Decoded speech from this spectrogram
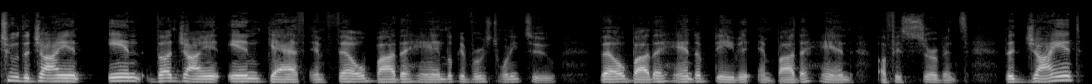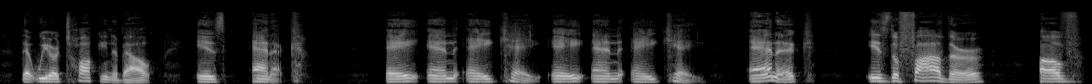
to the giant in the giant in Gath and fell by the hand. Look at verse 22 fell by the hand of David and by the hand of his servants. The giant that we are talking about is Anak. A N A K. A N A K. Anak is the father of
